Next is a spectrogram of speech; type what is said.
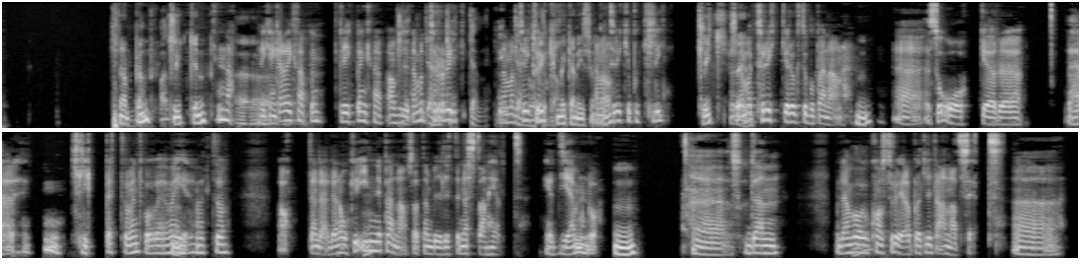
Knappen, klicken, Knapp. Vi kan kalla det knappen. Klippen, knapp. Ja, precis. När man, Klicken, tryck, klicken, när man klicken trycker- tryckmekanismen. när man trycker på klick, Klick, när man trycker högt upp på pennan Mm. eh, så åker eh, det här klippet, jag vet inte vad, vad Mm. är det? Ja, den där, den åker in i pennan så att den blir lite nästan helt, helt jämn då. Mm. Eh, så den, och den var konstruerad på ett lite annat sätt.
